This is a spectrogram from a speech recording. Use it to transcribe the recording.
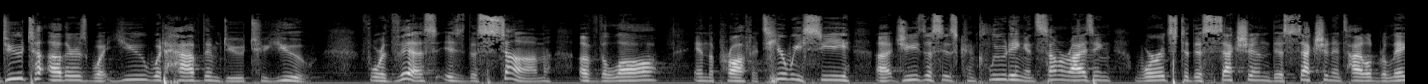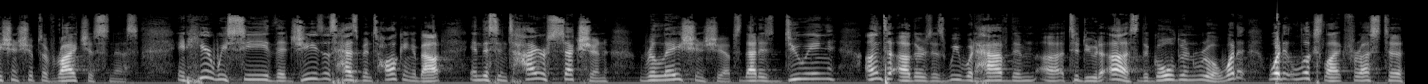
do to others what you would have them do to you. For this is the sum of the law in the prophets. Here we see uh, Jesus is concluding and summarizing words to this section, this section entitled Relationships of Righteousness. And here we see that Jesus has been talking about in this entire section relationships, that is, doing unto others as we would have them uh, to do to us, the golden rule. What it, what it looks like for us to,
